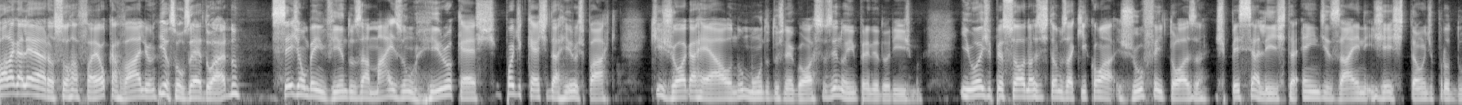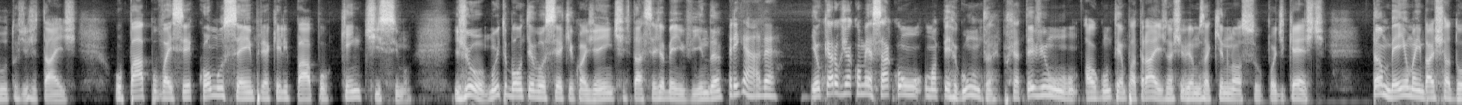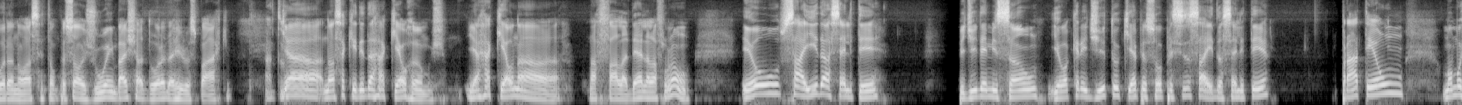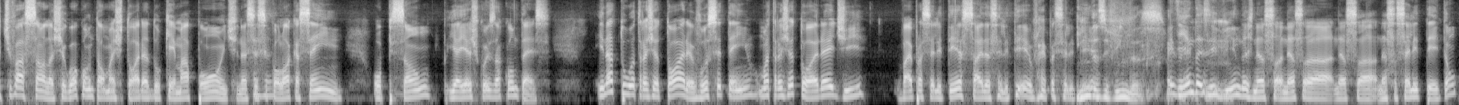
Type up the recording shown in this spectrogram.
Fala galera, eu sou Rafael Carvalho. E eu sou o Zé Eduardo. Sejam bem-vindos a mais um HeroCast, podcast da Heroes Park, que joga real no mundo dos negócios e no empreendedorismo. E hoje, pessoal, nós estamos aqui com a Ju Feitosa, especialista em design e gestão de produtos digitais. O papo vai ser, como sempre, aquele papo quentíssimo. Ju, muito bom ter você aqui com a gente, tá? Seja bem-vinda. Obrigada. Eu quero já começar com uma pergunta, porque teve um algum tempo atrás, nós tivemos aqui no nosso podcast também uma embaixadora nossa. Então, pessoal, Ju é embaixadora da Heroes Park, ah, que é a nossa querida Raquel Ramos. E a Raquel, na, na fala dela, ela falou: não, eu saí da CLT, pedi demissão e eu acredito que a pessoa precisa sair da CLT para ter um, uma motivação. Ela chegou a contar uma história do queimar a ponte, né? Você uhum. se coloca sem opção e aí as coisas acontecem. E na tua trajetória, você tem uma trajetória de vai para a CLT, sai da CLT, vai para a CLT. Indas e vindas. É. Indas e vindas nessa, nessa, nessa, nessa CLT. Então,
